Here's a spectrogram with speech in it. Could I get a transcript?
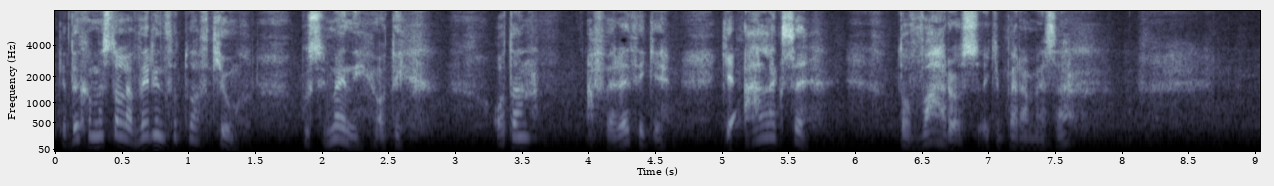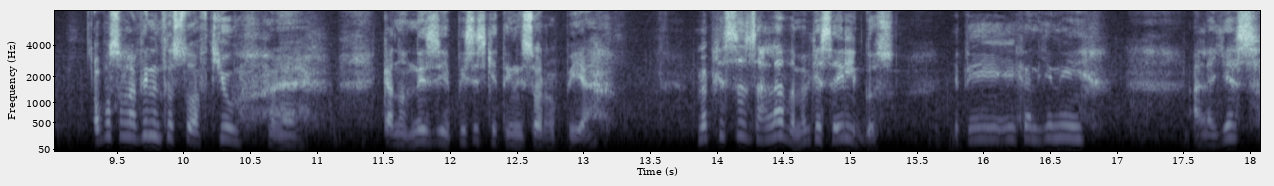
Και το είχα μέσα στο λαβύρινθο του αυτιού, που σημαίνει ότι όταν αφαιρέθηκε και άλλαξε το βάρος εκεί πέρα μέσα, όπως ο λαβύρινθος του αυτιού ε, κανονίζει επίσης και την ισορροπία, με έπιασε ζαλάδα, με έπιασε ήλιγκος. Γιατί είχαν γίνει αλλαγές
